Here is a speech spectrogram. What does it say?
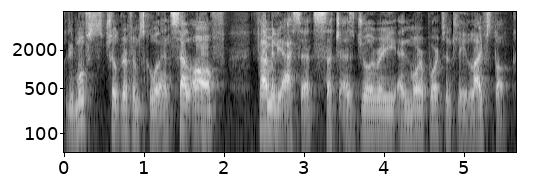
remove children from school and sell off family assets such as jewelry and more importantly livestock.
